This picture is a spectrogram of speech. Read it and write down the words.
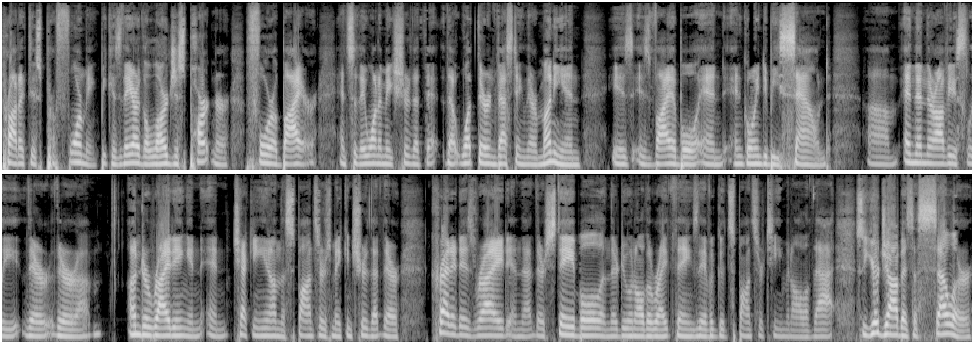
product is performing because they are the largest partner for a buyer and so they want to make sure that the, that what they're investing their money in is is viable and and going to be sound um, and then they're obviously they're they're um, underwriting and, and checking in on the sponsors, making sure that their credit is right and that they're stable and they're doing all the right things. They have a good sponsor team and all of that. So your job as a seller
